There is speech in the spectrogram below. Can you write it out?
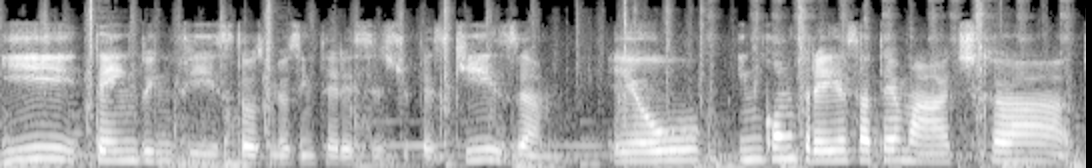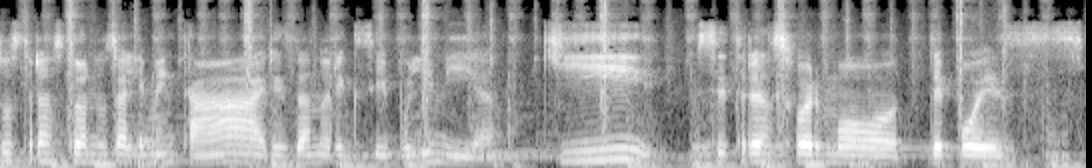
e tendo em vista os meus interesses de pesquisa, eu encontrei essa temática dos transtornos alimentares, da anorexia e bulimia, que se transformou depois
